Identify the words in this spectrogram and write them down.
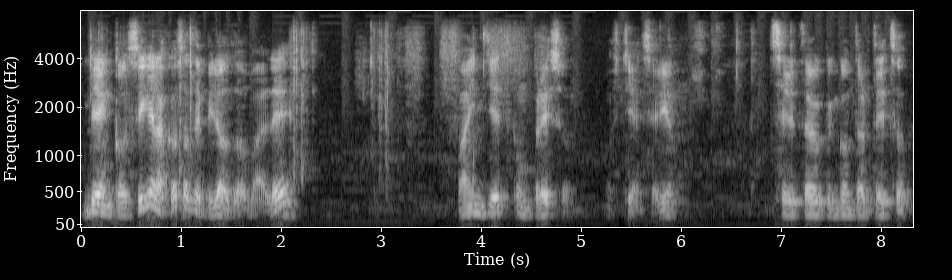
Bien, consigue las cosas de piloto, ¿vale? Find Jet Compressor. Hostia, ¿en serio? ¿En serio tengo que encontrarte esto?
